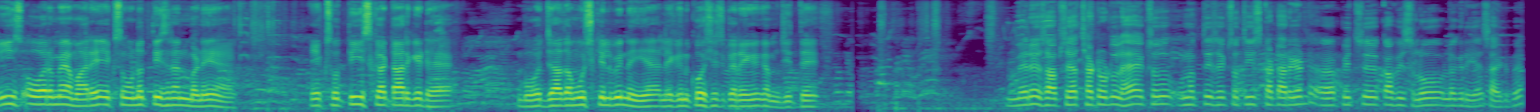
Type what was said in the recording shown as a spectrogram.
20 ओवर में हमारे एक सौ उनतीस रन बने हैं। 130 का टारगेट है। बहुत ज़्यादा मुश्किल भी नहीं है लेकिन कोशिश करेंगे कि हम जीतें। मेरे हिसाब से अच्छा टोटल है एक सौ उनतीस एक सौ तीस का टारगेट पिच काफ़ी स्लो लग रही है साइड पे।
